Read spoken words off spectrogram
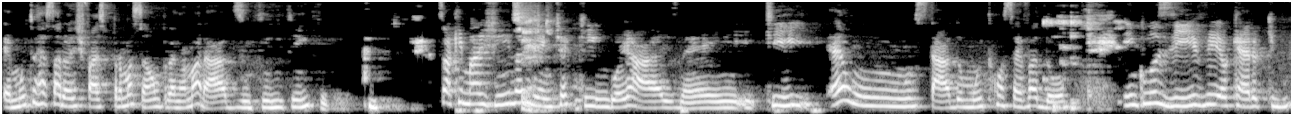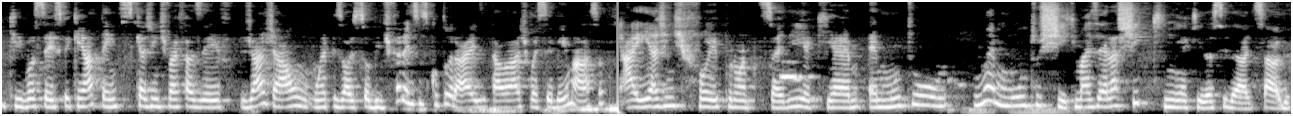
é muito restaurante que faz promoção para namorados, enfim, enfim, enfim. Só que imagina, certo. gente, aqui em Goiás, né, que é um estado muito conservador. Inclusive, eu quero que, que vocês fiquem atentos que a gente vai fazer já já um, um episódio sobre diferenças culturais e tal. Eu acho que vai ser bem massa. Aí a gente foi por uma pizzaria que é, é muito. Não é muito chique, mas era chiquinha aqui da cidade, sabe?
